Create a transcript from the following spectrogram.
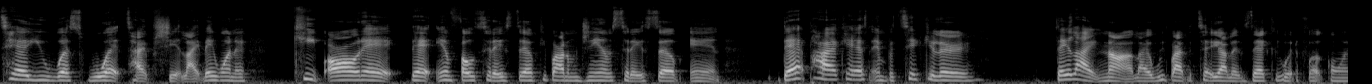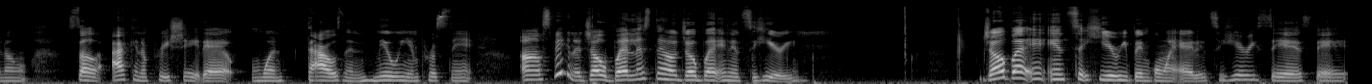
tell you what's what type shit. Like they want to keep all that that info to themselves, keep all them gems to themselves. And that podcast in particular, they like nah, like we about to tell y'all exactly what the fuck going on. So I can appreciate that one thousand million percent. Um, speaking of Joe Budden, let's know Joe Budden and Tahiry. Joe Budden and Tahiry been going at it. Tahiry says that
